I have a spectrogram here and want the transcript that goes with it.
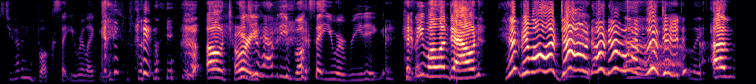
Did you have any books that you were like? oh, Tori. Did you have any books that you were reading? Hit me while I'm down. Hit me while I'm down. Oh no, I'm uh, wounded. Like, um,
